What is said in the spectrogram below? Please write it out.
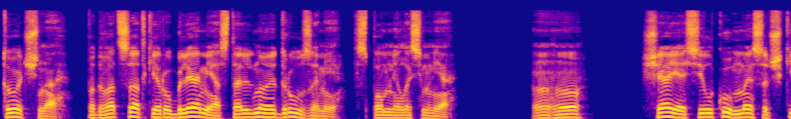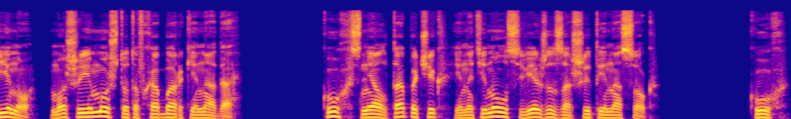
Точно, по двадцатке рублями, остальное друзами, вспомнилось мне. Угу. Ща я силку месседж кину, может ему что-то в хабарке надо. Кух снял тапочек и натянул свежезашитый носок. «Кух,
